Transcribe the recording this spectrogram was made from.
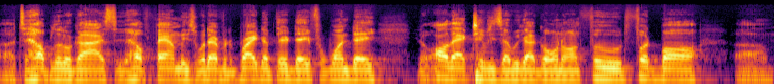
uh, to help little guys, to help families, whatever, to brighten up their day for one day. You know, all the activities that we got going on, food, football, um,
